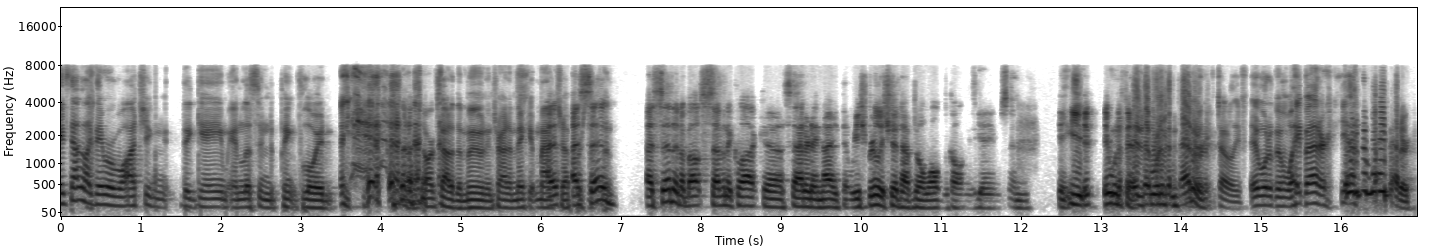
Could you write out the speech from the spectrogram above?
It sounded like they were watching the game and listening to Pink Floyd, uh, "Dark Side of the Moon," and trying to make it match I, up. I or something. said I said at about seven o'clock uh, Saturday night that we really should have Bill Walton calling these games, and it, it, it would have fit. that would have been better. would've totally. It would have been way better. Yeah. It would have been way better.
